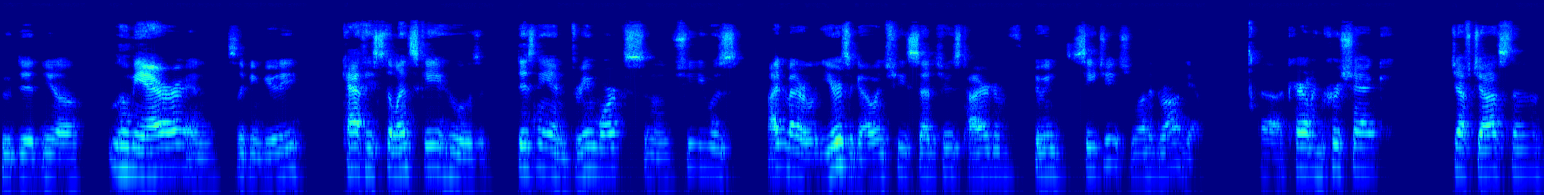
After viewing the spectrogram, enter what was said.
who did you know Lumiere and Sleeping Beauty, Kathy Zielinski who was at Disney and DreamWorks, and she was I'd met her years ago, and she said she was tired of doing CG. She wanted to draw again. Uh, Carolyn Cruikshank, Jeff Johnston,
